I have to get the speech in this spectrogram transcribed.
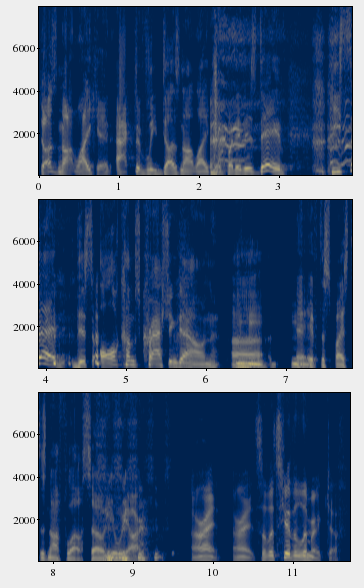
does not like it, actively does not like it, but it is Dave. He said this all comes crashing down uh, Mhm. if the spice does not flow. So here we are. All right, all right. So let's hear the limerick, Jeff.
